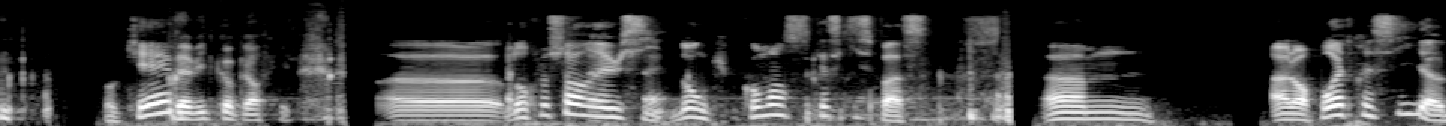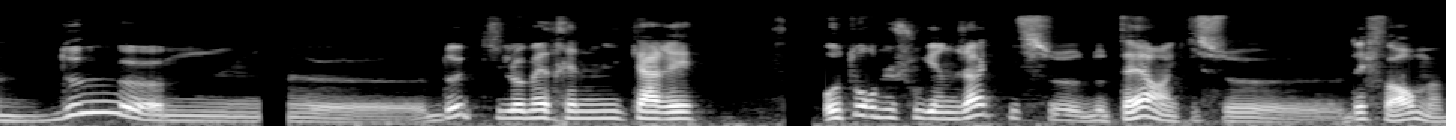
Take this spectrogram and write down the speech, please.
Ok. David Copperfield. Euh, donc le sort réussi. Ouais. Donc comment, qu'est-ce qui se passe? Euh, Alors pour être précis, il y a deux, euh, euh, deux kilomètres et demi carrés autour du Shugenja qui se, de terre hein, qui se déforme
